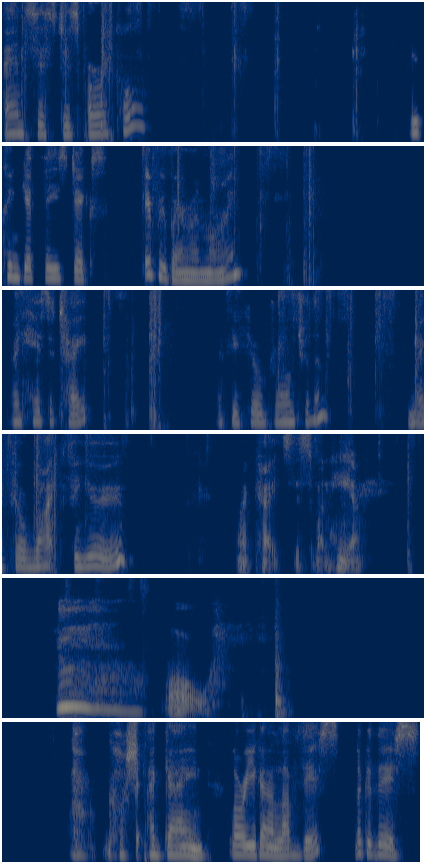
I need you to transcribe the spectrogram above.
Ancestors Oracle. You can get these decks everywhere online. Don't hesitate if you feel drawn to them and they feel right for you. Okay, it's this one here. Whoa. Gosh, again, Laura, you're going to love this. Look at this.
